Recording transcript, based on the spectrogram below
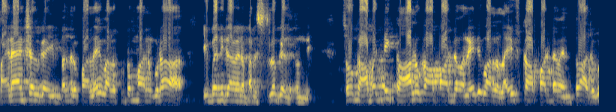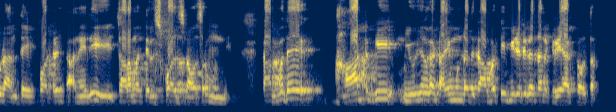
ఫైనాన్షియల్గా ఇబ్బందులు పాలై వాళ్ళ కుటుంబాన్ని కూడా ఇబ్బందికరమైన పరిస్థితిలోకి వెళ్తుంది. సో కాబట్టి కాలు కాపాడడం అనేది వాళ్ళ లైఫ్ కాపాడడం ఎంతో అది కూడా అంతే ఇంపార్టెంట్ అనేది చాలా మంది తెలుసుకోవాల్సిన అవసరం ఉంది. కాకపోతే హార్ట్కి యూజువల్గా టైం ఉండదు కాబట్టి ఇమీడియట్గా దానికి రియాక్ట్ అవుతారు.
